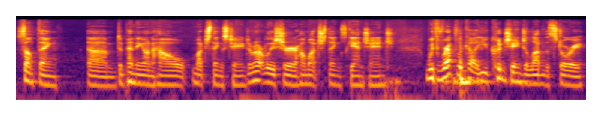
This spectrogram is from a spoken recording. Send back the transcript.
something, um, depending on how much things change. I'm not really sure how much things can change. With replica, you could change a lot of the story.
